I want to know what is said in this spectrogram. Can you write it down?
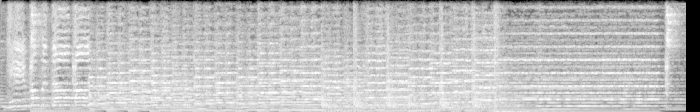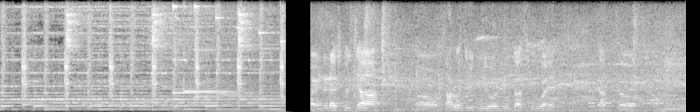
एडेड हायस्कूलच्या सार्वत्रिक निवडणुका सुरू आहेत. त्यात आम्ही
